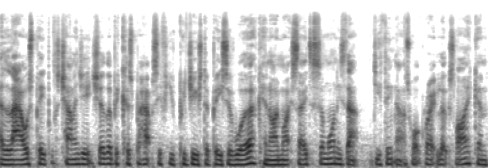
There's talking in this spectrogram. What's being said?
allows people to challenge each other because perhaps if you've produced a piece of work and I might say to someone is that do you think that's what great looks like? And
